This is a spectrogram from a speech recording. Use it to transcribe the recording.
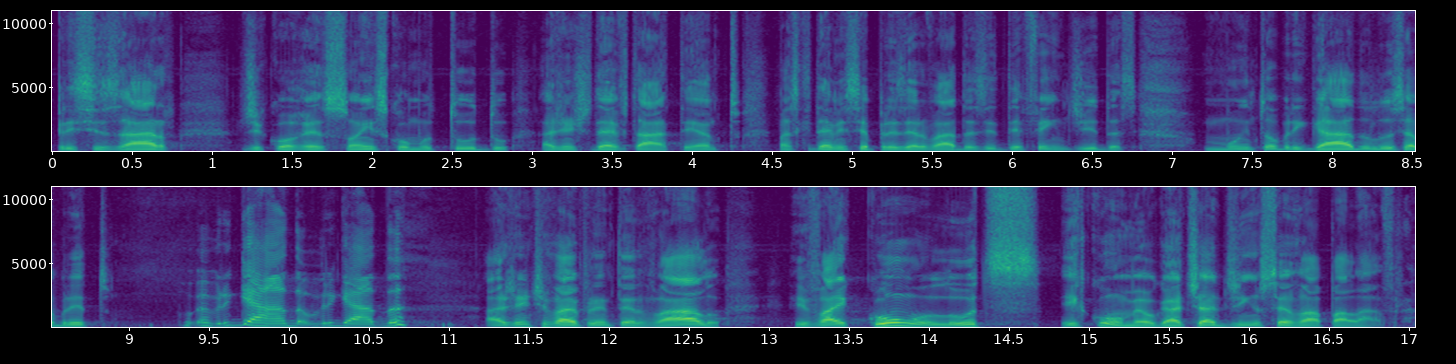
precisar de correções, como tudo, a gente deve estar atento, mas que devem ser preservadas e defendidas. Muito obrigado, Lúcia Brito. Obrigada, obrigada. A gente vai para o intervalo e vai com o Lutz e com o meu gateadinho cevar a palavra.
